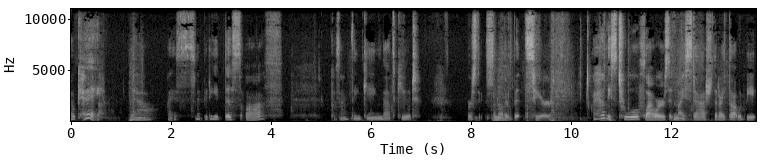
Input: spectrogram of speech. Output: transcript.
Okay, now I snippety this off because I'm thinking that's cute. Where's some other bits here? I had these tulle flowers in my stash that I thought would be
